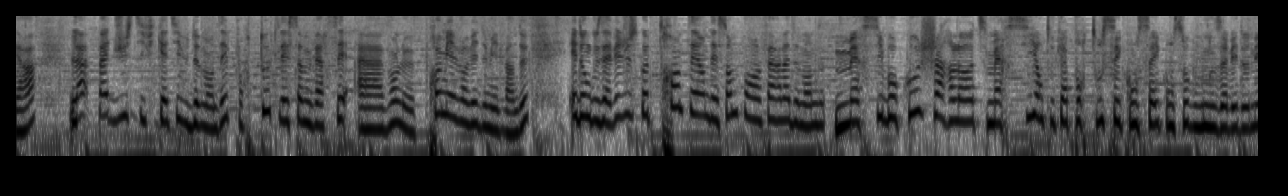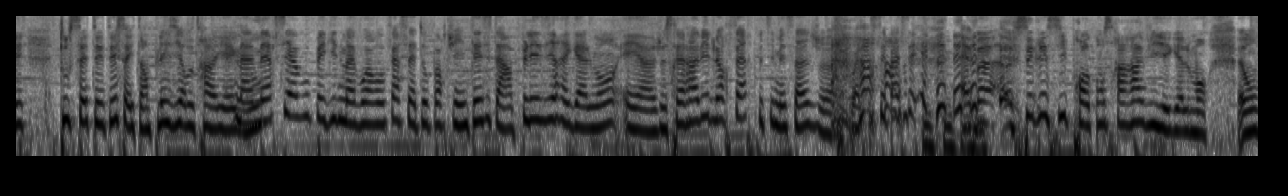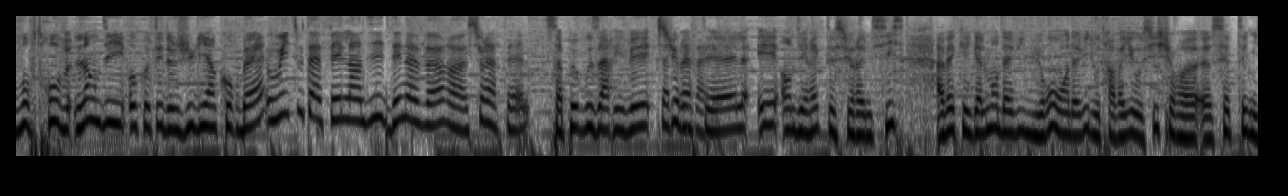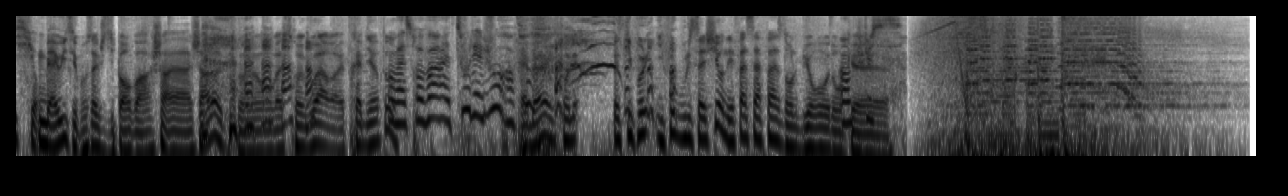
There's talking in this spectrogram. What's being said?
Là, pas de justificatif demandé pour toutes les sommes versées avant le 1er janvier 2022. Et donc, vous avez jusqu'au 31 décembre pour en faire la demande. Merci beaucoup, Charlotte. Merci en tout cas pour tous ces conseils conso que vous nous avez donnés tout cet été. Ça a été un plaisir de travailler avec Bah, vous. Merci à vous, Peggy, de m'avoir offert cette opportunité. C'était un plaisir également. Et euh, je serais ravie de le refaire. Petit message. euh, voilà, c'est passé. Eh ben, euh, c'est réciproque, on sera ravis également. On vous retrouve lundi aux côtés de Julien Courbet. Oui, tout à fait. Lundi dès 9h sur RTL. Ça peut vous arriver Ça sur RTL et en direct sur M6 avec également David Buron. Hein, David, vous travaillez aussi sur euh, cette émission. Bah oui, c'est pour ça que je dis pas au revoir à Char- à Charlotte. on va se revoir très bientôt. On va se revoir tous les jours. Eh ben, il faut- Parce qu'il faut, il faut que vous le sachiez, on est face à face dans le bureau. Donc, en euh, plus.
